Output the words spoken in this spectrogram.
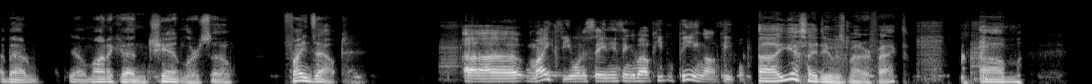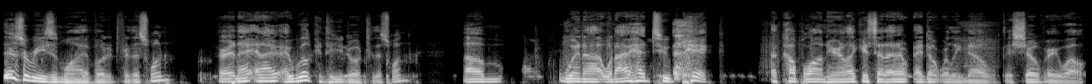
about you know Monica and Chandler. So finds out. uh, Mike, do you want to say anything about people peeing on people? Uh, yes, I do. As a matter of fact, um, there's a reason why I voted for this one, or, and I and I, I will continue to vote for this one. Um, when uh, when I had to pick a couple on here, like I said, I don't I don't really know this show very well,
